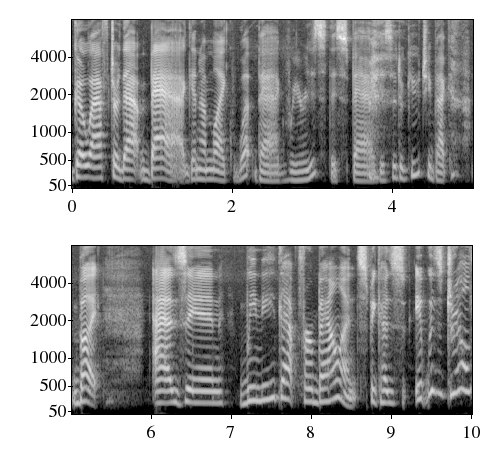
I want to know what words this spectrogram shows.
go after that bag. And I'm like, what bag? Where is this bag? Is it a Gucci bag? But as in, we need that for balance because it was drilled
